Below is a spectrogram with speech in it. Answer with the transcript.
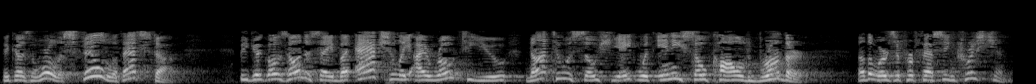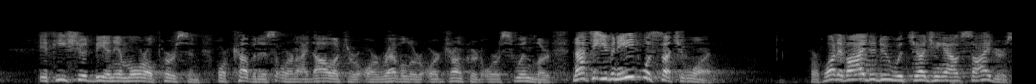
Because the world is filled with that stuff. He goes on to say, But actually, I wrote to you not to associate with any so called brother. In other words, a professing Christian. If he should be an immoral person, or covetous, or an idolater, or a reveler, or a drunkard, or a swindler, not to even eat with such a one. For what have I to do with judging outsiders?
